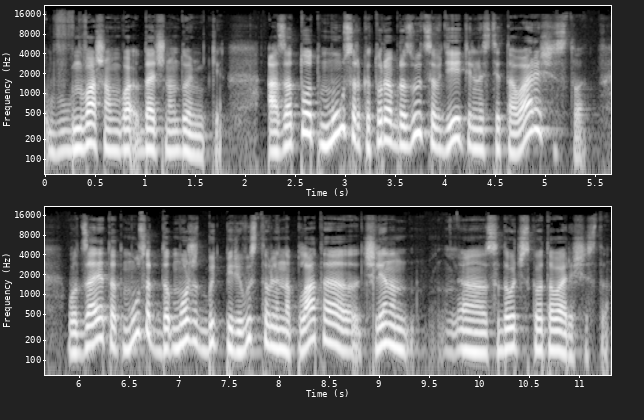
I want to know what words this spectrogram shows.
в вашем дачном домике, а за тот мусор, который образуется в деятельности товарищества, вот за этот мусор может быть перевыставлена плата членам э, садоводческого товарищества.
